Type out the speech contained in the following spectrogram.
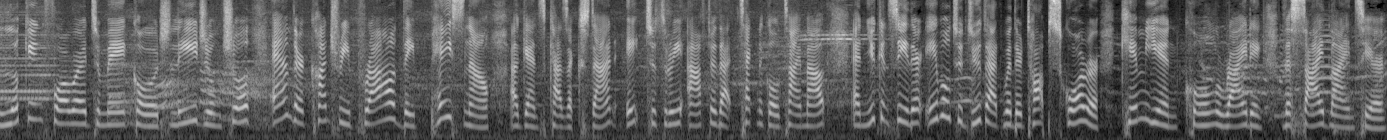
looking forward to make coach Lee Jung-chul and their country proud. They pace now against Kazakhstan, 8 to 3 after that technical timeout. And you can see they're able to do that with their top scorer, Kim Yun Kung, right the sidelines here.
